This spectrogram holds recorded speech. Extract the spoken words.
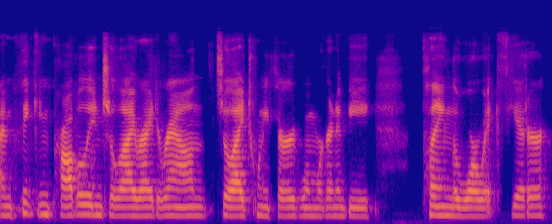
I'm thinking probably in July, right around July 23rd, when we're going to be playing the Warwick Theater.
